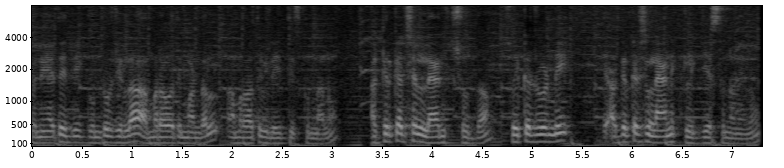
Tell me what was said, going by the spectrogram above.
So నేనైతే ఇది గుంటూరు జిల్లా అమరావతి మండల్ అమరావతి విలేజ్ తీసుకున్నాను. అగ్రికల్చర్ ల్యాండ్ చూద్దాం. సో ఇక్కడ చూడండి అగ్రికల్చర్ ల్యాండ్ క్లిక్ చేస్తున్నాను నేను.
